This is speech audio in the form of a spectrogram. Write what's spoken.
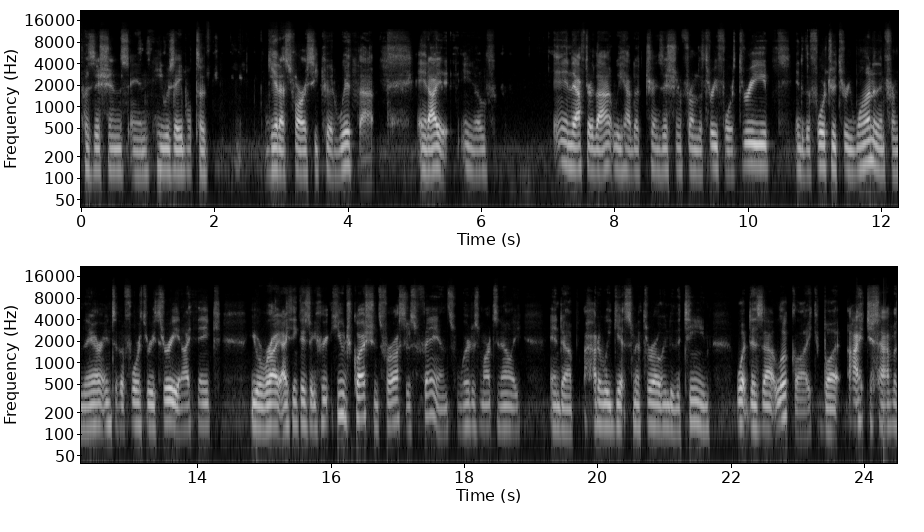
positions, and he was able to get as far as he could with that. And I, you know, and after that we had a transition from the 343 into the 4231 and then from there into the 433 and i think you're right. I think there's a huge questions for us as fans. Where does martinelli end up? How do we get smith rowe into the team? What does that look like? But i just have a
